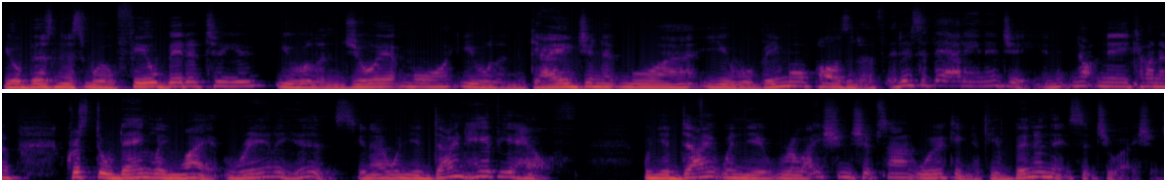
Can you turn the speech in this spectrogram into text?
Your business will feel better to you. You will enjoy it more. You will engage in it more. You will be more positive. It is about energy and not in any kind of crystal dangling way. It really is. You know, when you don't have your health, when you don't, when your relationships aren't working, if you've been in that situation,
